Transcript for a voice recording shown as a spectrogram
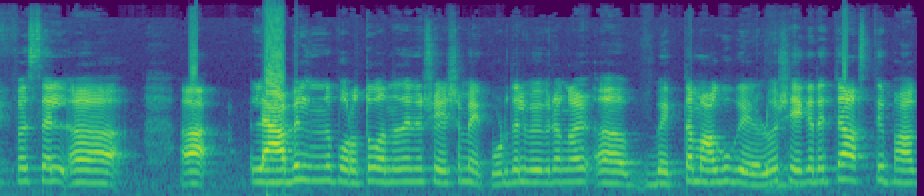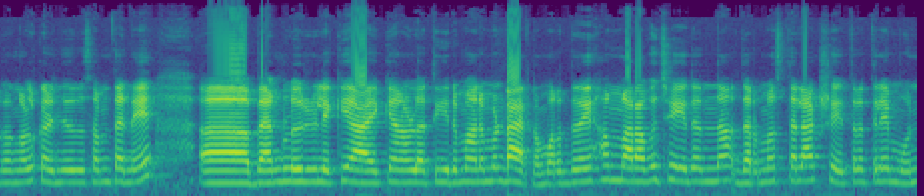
എഫ് എസ് എൽ ലാബിൽ നിന്ന് പുറത്തു വന്നതിന് ശേഷമേ കൂടുതൽ വിവരങ്ങൾ വ്യക്തമാകുകയുള്ളൂ. ശേഖരിച്ച അസ്ഥിഭാഗങ്ങൾ കഴിഞ്ഞ ദിവസം തന്നെ ബാംഗ്ലൂരിലേക്ക് അയക്കാനുള്ള തീരുമാനമുണ്ടായിരുന്നു. മൃതദേഹം മറവ് ചെയ്തെന്ന ധർമ്മസ്ഥല ക്ഷേത്രത്തിലെ മുൻ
